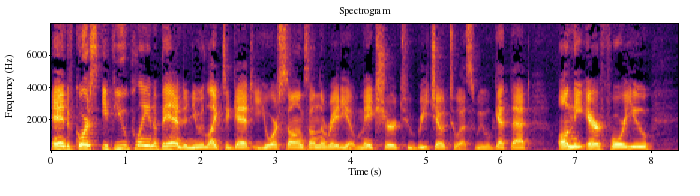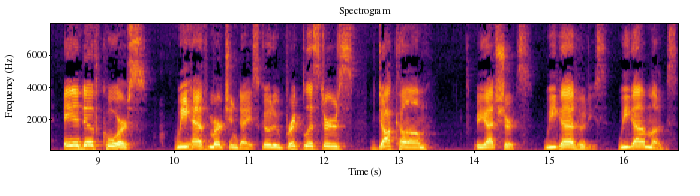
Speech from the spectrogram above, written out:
And of course, if you play in a band and you would like to get your songs on the radio, make sure to reach out to us. We will get that on the air for you. And of course, we have merchandise. Go to bricksblisters.com. We got shirts. We got hoodies. We got mugs.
